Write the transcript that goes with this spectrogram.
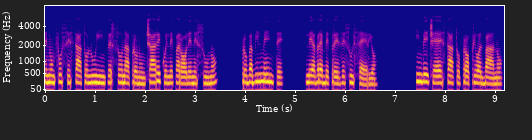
se non fosse stato lui in persona a pronunciare quelle parole nessuno, probabilmente, le avrebbe prese sul serio. Invece è stato proprio Albano,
